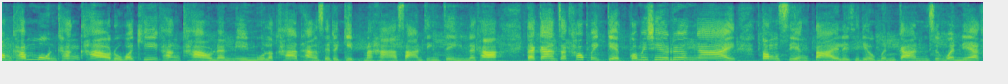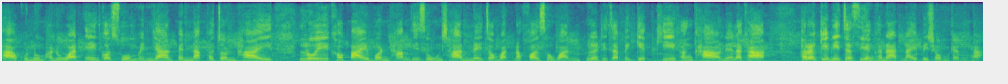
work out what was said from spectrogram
้ชมคะมูลค้างคาวหรือว่าขี้ค้างคาวนั้นมีมูลค่าทางเศรษฐกิจมหาศาลจริง ๆนะคะ แต่การจะเข้าไปเก็บก็ไม่ใช่เรื่องง่าย ต้องเสี่ยงตายเลยทีเดียวเหมือนกัน ซึ่งวันนี้ค่ะ คุณหนุ่มอนุวัฒน์เองก็สวมวิญญาณเป็นนักผจญภัย ลุยเข้าไปบนถ้ำที่สูงชันในจังหวัดนครสวรรค์เพื่อที่จะไปเก็บขี้ค้างคาวเนี่ยแหละค่ะภารกิจนี้จะเสี่ยงขนาดไหนไปชมกันค่ะ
